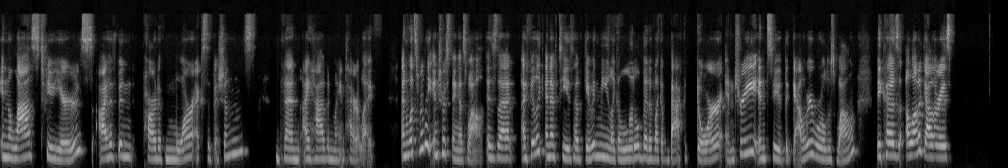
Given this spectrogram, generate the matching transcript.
in the last few years, I have been part of more exhibitions than I have in my entire life. And what's really interesting as well is that I feel like NFTs have given me like a little bit of like a backdoor entry into the gallery world as well, because a lot of galleries,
